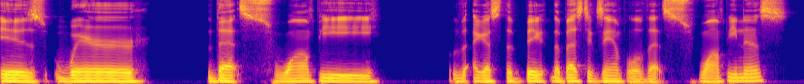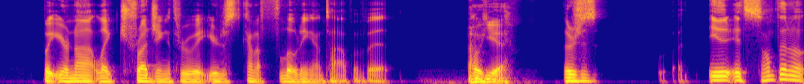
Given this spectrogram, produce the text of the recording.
is where that swampy I guess the big the best example of that swampiness but you're not like trudging through it you're just kind of floating on top of it. Oh yeah, there's just it, it's something uh,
